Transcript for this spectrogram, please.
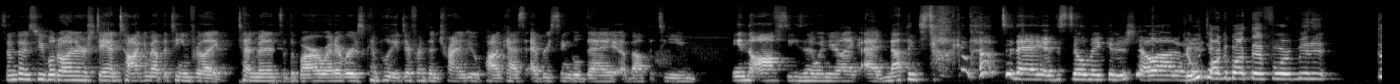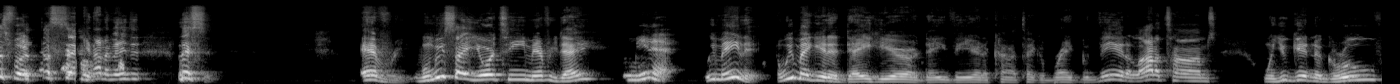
Sometimes people don't understand talking about the team for like 10 minutes at the bar or whatever is completely different than trying to do a podcast every single day about the team in the off season when you're like, I had nothing to talk about today and still making a show out of Can it. Can we talk about that for a minute? Just for a second, not a minute. Listen, every when we say your team every day, we mean it. We mean it. And we may get a day here or a day there to kind of take a break. But then a lot of times when you get in a groove,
